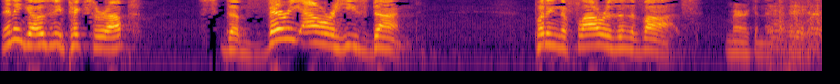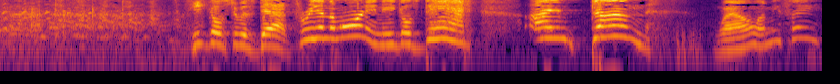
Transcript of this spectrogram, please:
Then he goes and he picks her up the very hour he's done putting the flowers in the vase, American next that's he goes to his dad. Three in the morning, he goes, Dad, I'm done. Well, let me see.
